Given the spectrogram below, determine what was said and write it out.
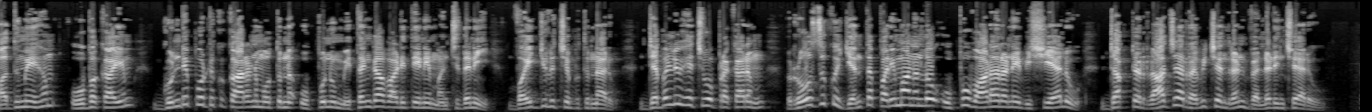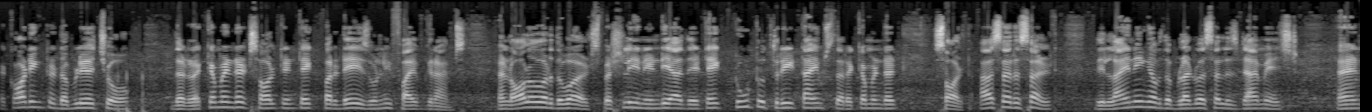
మధుమేహం ఊబకాయం గుండెపోటుకు కారణమవుతున్న ఉప్పును మితంగా వాడితేనే మంచిదని వైద్యులు చెబుతున్నారు డబ్ల్యూహెచ్ఓ ప్రకారం రోజుకు ఎంత పరిమాణంలో ఉప్పు వాడాలనే విషయాలు డాక్టర్ రాజా రవిచంద్రన్ వెల్లడించారు According to WHO, the recommended salt intake per day is only 5 grams. And all over the world, especially in India, they take 2 to 3 times the recommended salt. As a result, the lining of the blood vessel is damaged and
